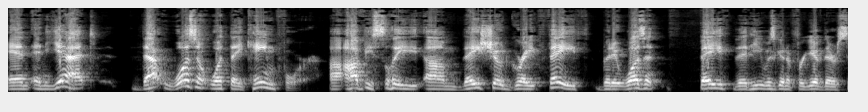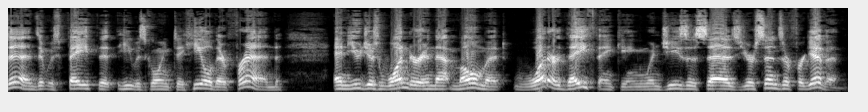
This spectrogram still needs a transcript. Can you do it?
And, and yet that wasn't what they came for. Uh, obviously, um, they showed great faith, but it wasn't faith that he was going to forgive their sins. It was faith that he was going to heal their friend. And you just wonder in that moment, what are they thinking when Jesus says, Your sins are forgiven?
